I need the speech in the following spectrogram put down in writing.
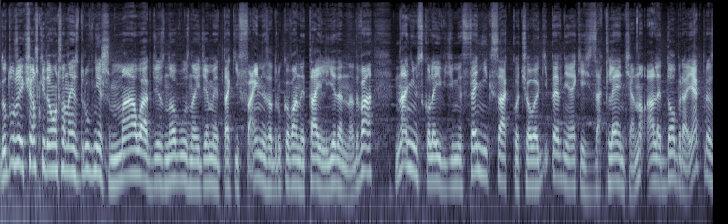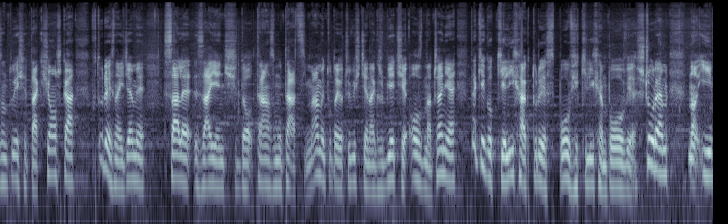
Do dużej książki dołączona jest również mała, gdzie znowu znajdziemy taki fajny zadrukowany tile 1 na 2 Na nim z kolei widzimy Feniksa, kociołek i pewnie jakieś zaklęcia. No ale dobra, jak prezentuje się ta książka, w której znajdziemy salę zajęć do transmutacji. Mamy tutaj oczywiście na grzbiecie oznaczenie takiego kielicha, który jest połowie kielichem, połowie szczurem. No i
